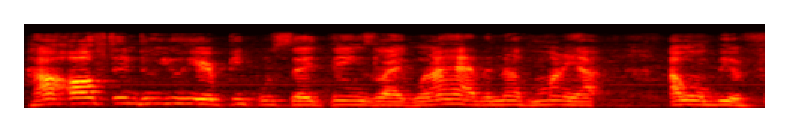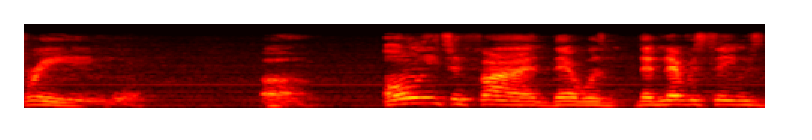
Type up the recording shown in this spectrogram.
How often do you hear people say things like, when I have enough money, I, I won't be afraid anymore? Uh, only to find there was there never seems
